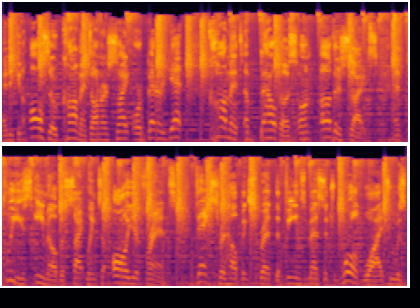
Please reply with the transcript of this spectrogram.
and you can also comment on our site, or better yet, comment about us on other sites. And please email the site link to all your friends. Thanks for helping spread the Feens message worldwide to as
